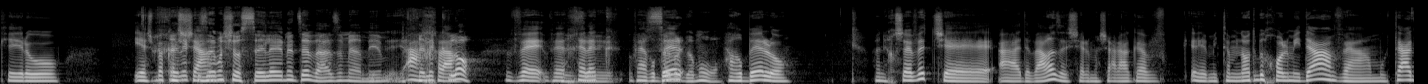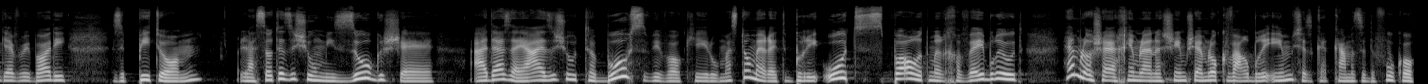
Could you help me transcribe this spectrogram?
כאילו, יש, בבקשה. חלק זה מה שעושה להן את זה, ואז זה מהמם, חלק לא. ו- וחלק, והרבה, הרבה לא. אני חושבת שהדבר הזה, שלמשל, אגב, אה, מתאמנות בכל מידה, והמותג Everybody, זה פתאום לעשות איזשהו מיזוג ש... עד אז היה איזשהו טאבו סביבו, כאילו, מה זאת אומרת? בריאות, ספורט, מרחבי בריאות, הם לא שייכים לאנשים שהם לא כבר בריאים, שזה כמה זה דפוק, או,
